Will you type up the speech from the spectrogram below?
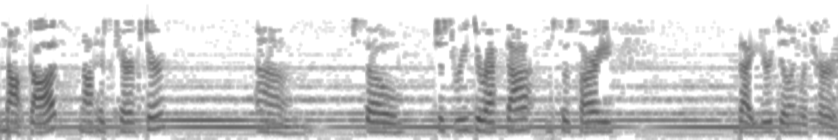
not God, not his character. Um, so, just redirect that. I'm so sorry that you're dealing with hurt.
